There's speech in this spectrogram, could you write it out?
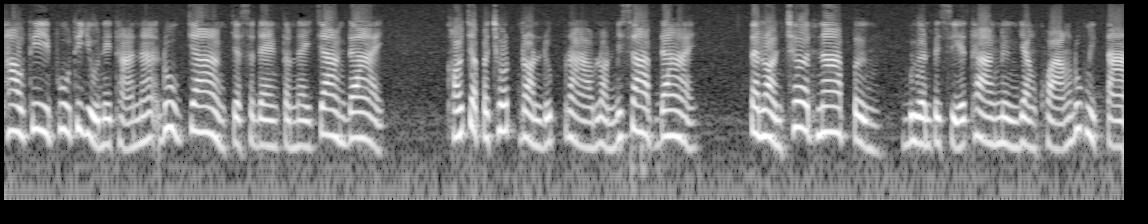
เท่าที่ผู้ที่อยู่ในฐานะลูกจ้างจะแสดงต่อนายจ้างได้ เขาจะประชดหล่อนหรือเปล่าหล่อนไม่ทราบได้ แต่หล่อนเชิดหน้าปึงเบือนไปเสียทางหนึ่งอย่างขวางลูกนิตา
